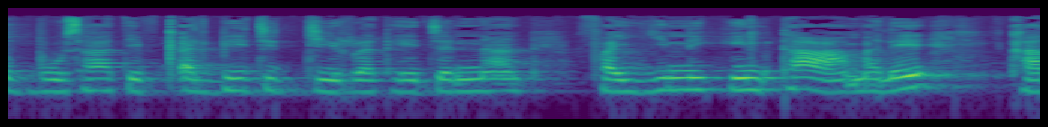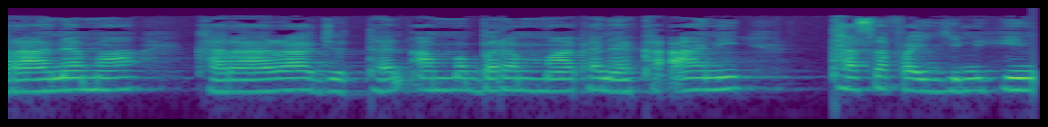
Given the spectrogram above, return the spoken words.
cubbuu isaatiif qalbii jijjiirratee jennaan fayyinni hin ta'a malee karaa namaa karaa raajottan amma barammaa kana ka'anii tasa fayyinni hin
